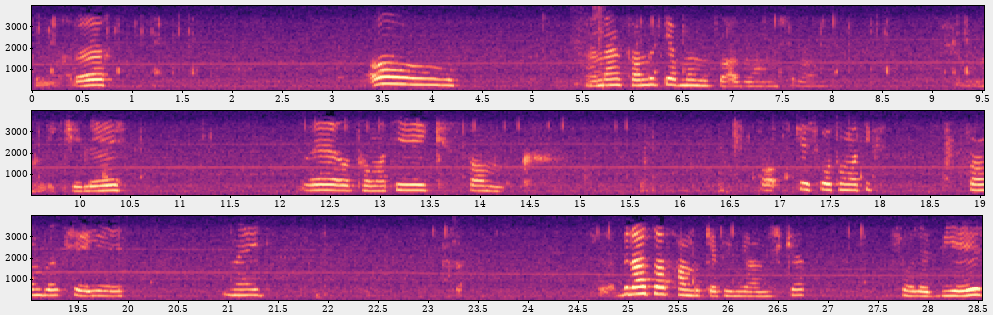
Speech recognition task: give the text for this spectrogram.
şunları Oo. Hemen sandık yapmamız lazım anlaşılan. Şunlar ikili ve otomatik sandık. O, keşke otomatik sandık şeyi neydi? Biraz daha sandık yapayım gelmişken. Şöyle bir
